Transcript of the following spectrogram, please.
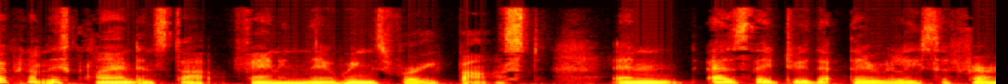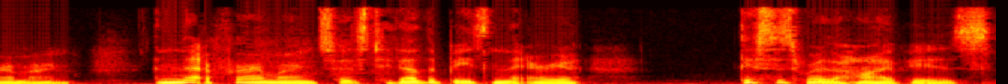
open up this gland, and start fanning their wings very fast. And as they do that, they release a pheromone. And that pheromone says to the other bees in the area, this is where the hive is.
